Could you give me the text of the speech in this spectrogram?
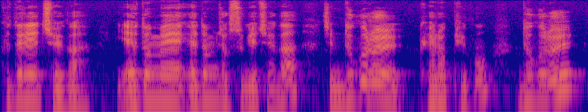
그들의 죄가 에돔의 에돔 족속의 죄가 지금 누구를 괴롭히고 누구를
